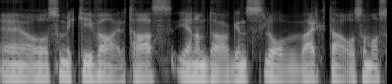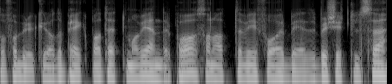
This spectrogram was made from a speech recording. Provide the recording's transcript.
eh, og som ikke ivaretas gjennom dagens lovverk, da, og som også Forbrukerrådet peker på at dette må vi endre på, sånn at vi får bedre beskyttelse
